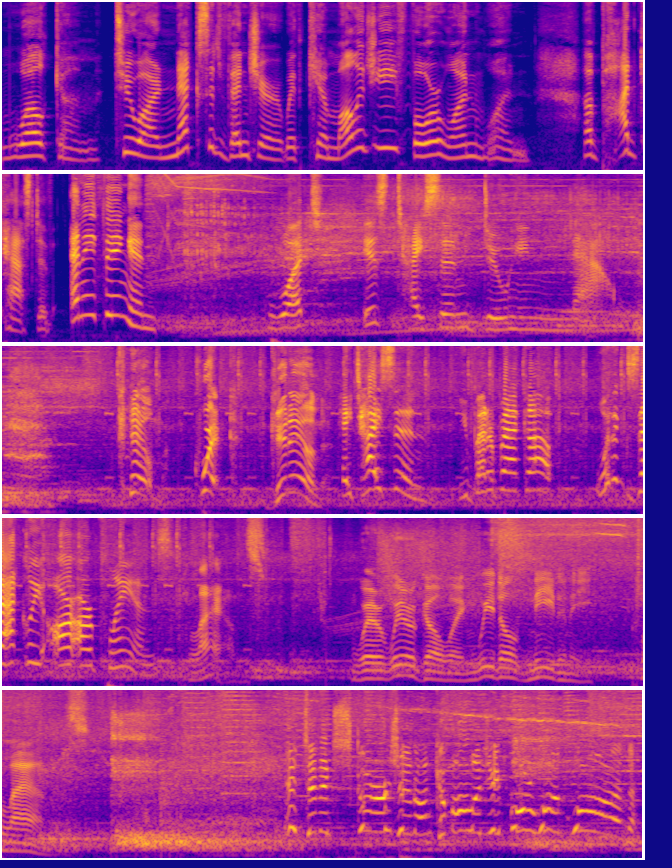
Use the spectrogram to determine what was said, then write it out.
Welcome to our next adventure with Kimology 411, a podcast of anything and what is Tyson doing now? Kim, quick, get in! Hey Tyson, you better back up. What exactly are our plans? Plans? Where we're going, we don't need any plans. It's an excursion on Kimology 411!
